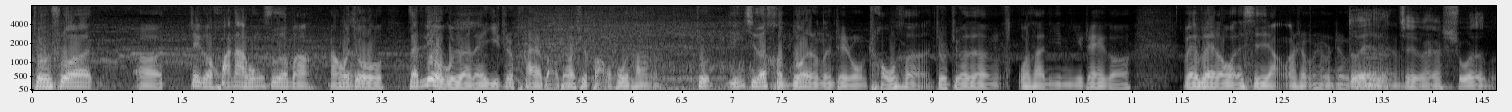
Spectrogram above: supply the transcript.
就是说呃这个华纳公司嘛，然后就在六个月内一直派保镖去保护他，就引起了很多人的这种仇恨，就觉得我操你你这个违背了我的信仰了什么什么这种。对，这个说的嘛。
